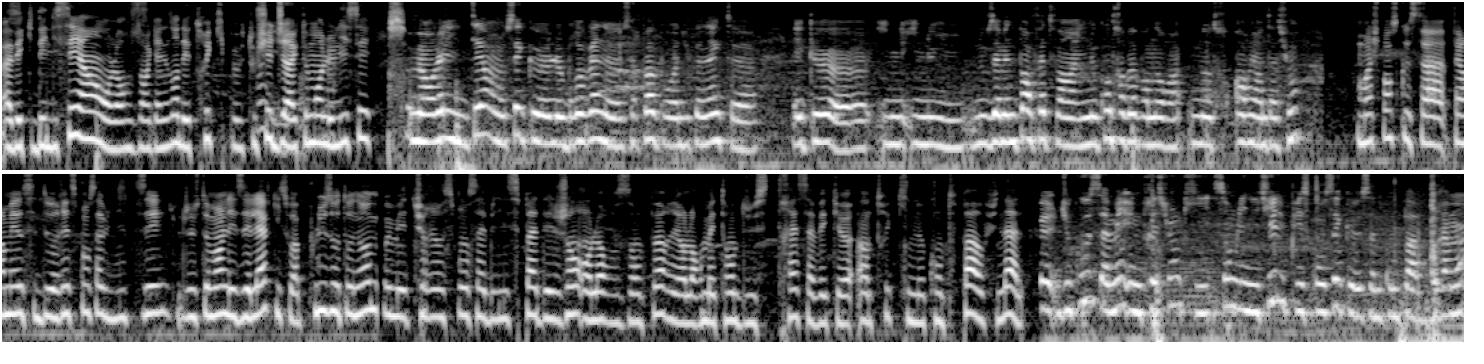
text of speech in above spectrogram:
avec des lycéens, en leur organisant des trucs qui peuvent toucher directement le lycée. Mais en réalité, on sait que le brevet ne sert pas pour EduConnect euh, et que euh, il, il ne- il nous amène pas en fait, enfin, il ne comptera pas pour nos- notre orientation. Moi, je pense que ça permet aussi de responsabiliser justement les élèves qui soient plus autonomes. Oui, mais tu responsabilises pas des gens en leur faisant peur et en leur mettant du stress avec euh, un truc qui ne compte pas au final. Euh, Du coup, ça met une pression qui semble inutile puisqu'on sait que ça ne compte pas vraiment.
